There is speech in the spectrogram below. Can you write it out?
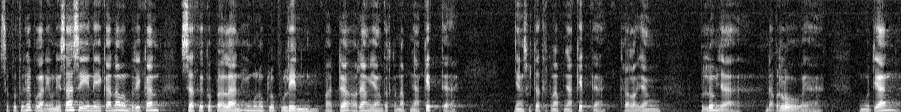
sebetulnya bukan imunisasi ini karena memberikan zat kekebalan imunoglobulin pada orang yang terkena penyakit ya. Yang sudah terkena penyakit ya. Kalau yang belum ya tidak perlu ya. Kemudian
